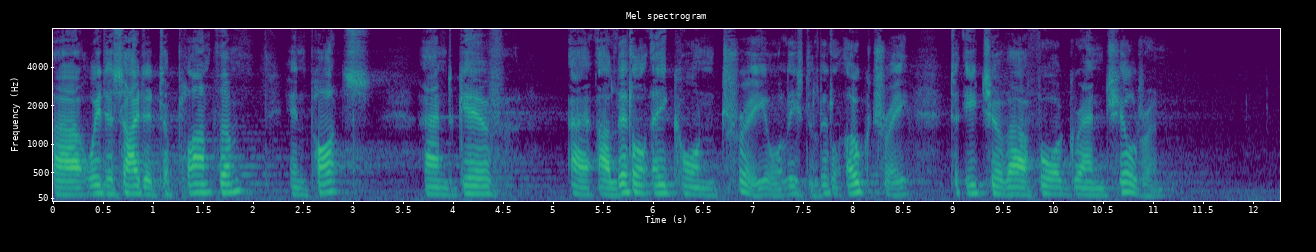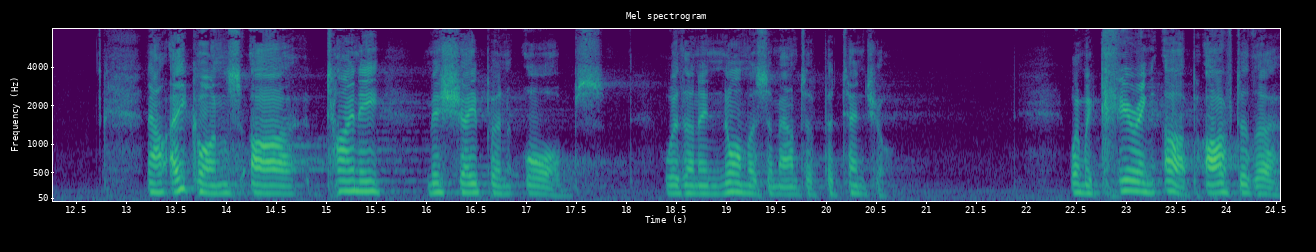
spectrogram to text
Uh, we decided to plant them in pots and give a, a little acorn tree, or at least a little oak tree, to each of our four grandchildren. Now, acorns are tiny, misshapen orbs with an enormous amount of potential. When we're clearing up after the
